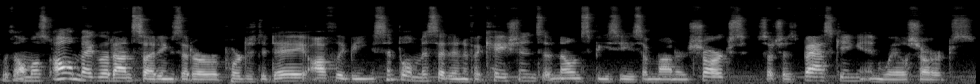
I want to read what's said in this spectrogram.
with almost all megalodon sightings that are reported today awfully being simple misidentifications of known species of modern sharks, such as basking and whale sharks.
